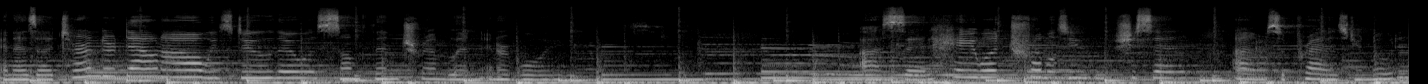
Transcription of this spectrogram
And as I turned her down, I always do, there was something trembling in her voice. I said, Hey, what troubles you? She said, I'm surprised you noticed.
